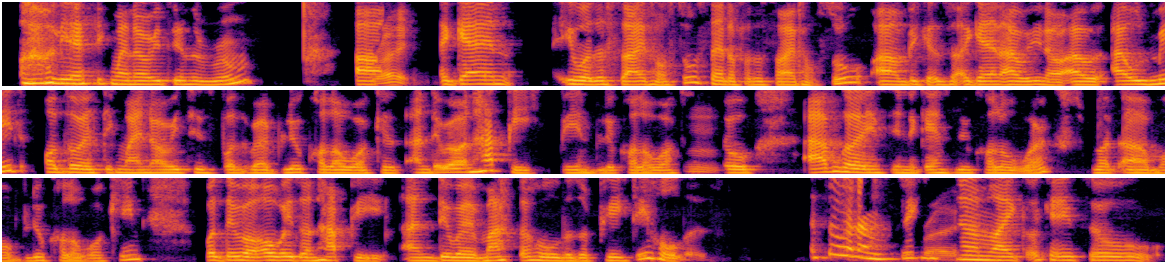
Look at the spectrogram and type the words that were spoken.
only ethnic minority in the room. Uh, right. Again, it was a side hustle, set up as a side hustle. Um, because again, I you know I I would meet other ethnic minorities, but they were blue collar workers, and they were unhappy being blue collar workers. Mm. So I haven't got anything against blue collar works, but um, or blue collar working, but they were always unhappy, and they were master holders or PhD holders. And so when I'm speaking Right. to them, I'm like, okay, so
